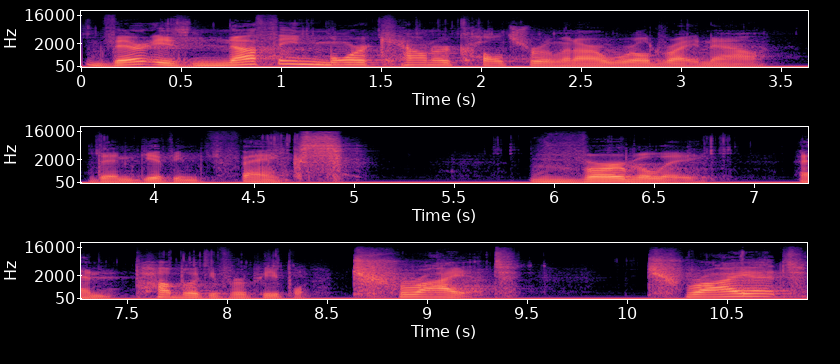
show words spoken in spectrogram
There is nothing more countercultural in our world right now than giving thanks verbally and publicly for people. Try it. Try it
